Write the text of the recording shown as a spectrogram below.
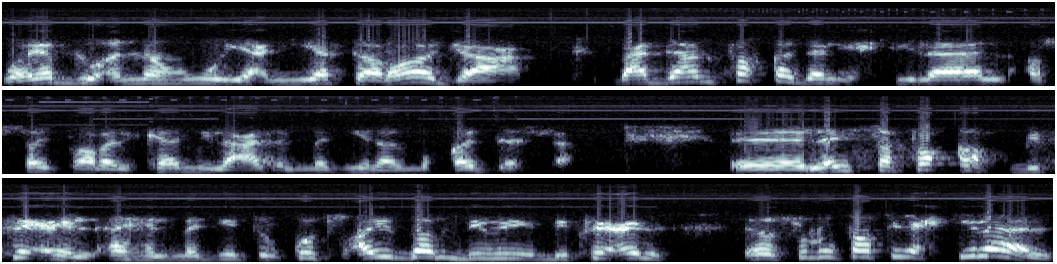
ويبدو أنه يعني يتراجع بعد أن فقد الاحتلال السيطرة الكاملة على المدينة المقدسة. آه، ليس فقط بفعل أهل مدينة القدس أيضا بفعل سلطات الاحتلال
